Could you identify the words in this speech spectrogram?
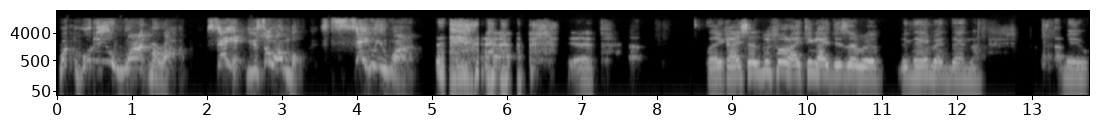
What? Who do you want, Merab? Say it. You're so humble. Say who you want. yeah. Uh, like I said before, I think I deserve a big name, and then I mean,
